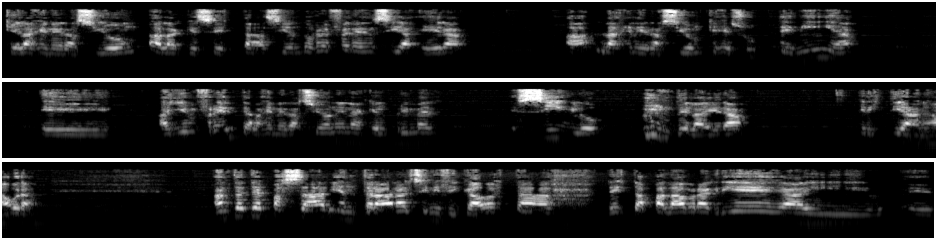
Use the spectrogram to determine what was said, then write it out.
que la generación a la que se está haciendo referencia era a la generación que Jesús tenía eh, ahí enfrente, a la generación en aquel primer siglo de la era cristiana. Ahora, antes de pasar y entrar al significado de esta, palabra griega y eh,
